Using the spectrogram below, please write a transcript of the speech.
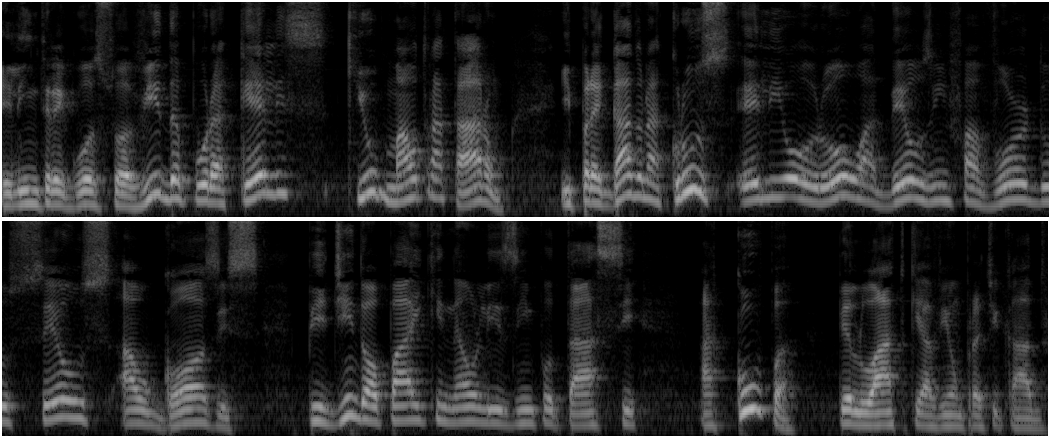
Ele entregou a sua vida por aqueles que o maltrataram. E pregado na cruz, ele orou a Deus em favor dos seus algozes, pedindo ao Pai que não lhes imputasse a culpa pelo ato que haviam praticado.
